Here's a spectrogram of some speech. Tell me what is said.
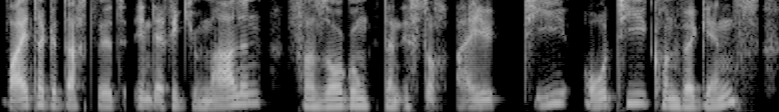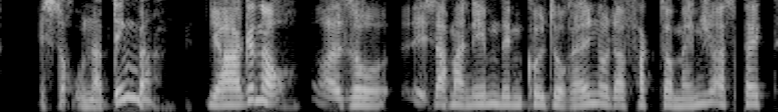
weiter gedacht wird in der regionalen Versorgung, dann ist doch IT, OT, Konvergenz ist doch unabdingbar. Ja, genau. Also ich sag mal, neben dem kulturellen oder Faktor-Mensch-Aspekt,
